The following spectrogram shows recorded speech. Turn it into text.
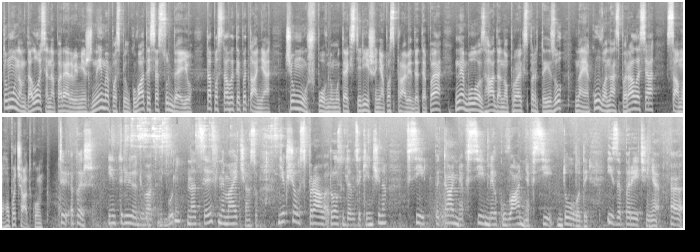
тому нам вдалося на перерві між ними поспілкуватися з суддею та поставити питання, чому ж в повному тексті рішення по справі ДТП не було згадано про експертизу, на яку вона спиралася з самого початку. Ти- Перше, інтерв'ю давати не буду, на це немає часу. Якщо справа розглядом закінчена, всі питання, всі міркування, всі доводи і заперечення е,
